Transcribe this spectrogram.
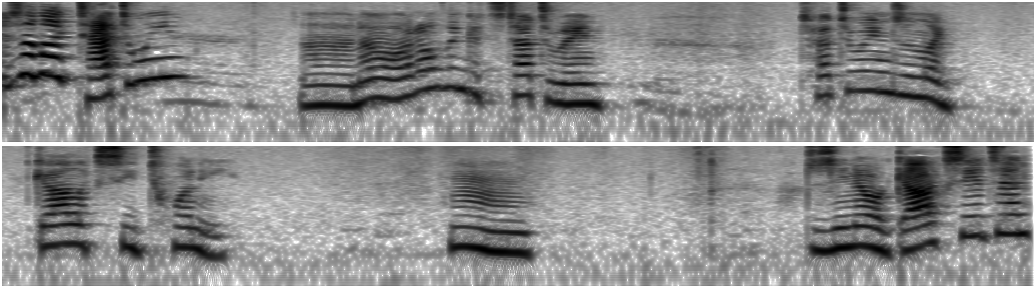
Is it like Tatooine? Uh, no, I don't think it's Tatooine. Tatooine's in, like, Galaxy 20. Hmm. Does he know what galaxy it's in?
